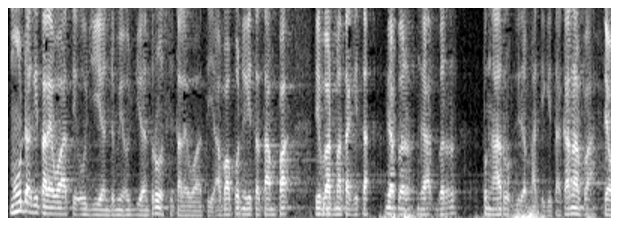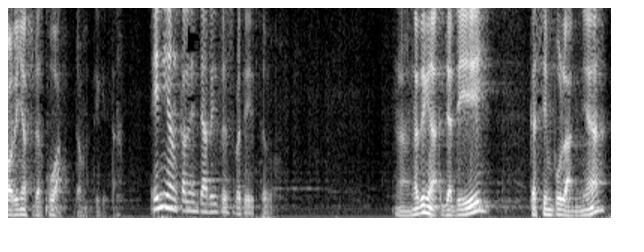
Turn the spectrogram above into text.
Mudah kita lewati ujian demi ujian terus kita lewati. Apa pun kita tampak di depan mata kita nggak ber, berpengaruh di dalam hati kita. Karena apa? Teorinya sudah kuat dalam hati kita. Ini yang kalian cari itu seperti itu. Nah, ngerti nggak? Jadi kesimpulannya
